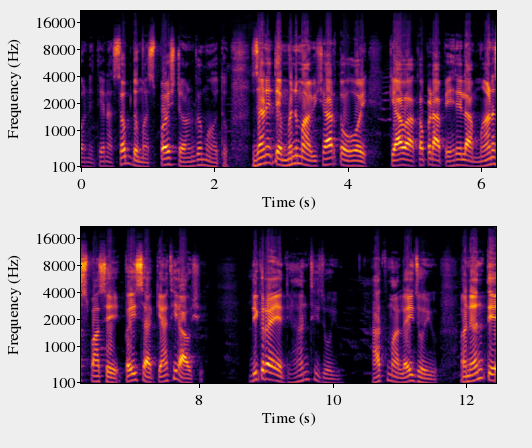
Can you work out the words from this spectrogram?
અને તેના શબ્દોમાં સ્પષ્ટ અણગમો હતો. જાણે તે મનમાં વિચારતો હોય કે આવા કપડાં પહેરેલા માણસ પાસે પૈસા ક્યાંથી આવશે? દીકરાએ ધ્યાનથી જોયું, હાથમાં લઈ જોયું અને અંતે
